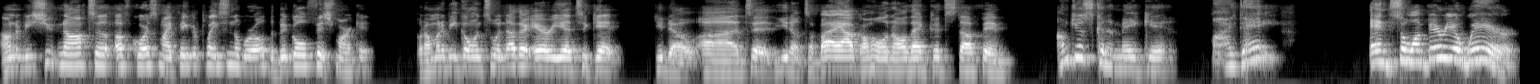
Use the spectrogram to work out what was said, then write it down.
I'm going to be shooting off to, of course, my favorite place in the world, the big old fish market. But I'm going to be going to another area to get, you know, uh, to, you know, to buy alcohol and all that good stuff. And I'm just going to make it my day. And so I'm very aware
